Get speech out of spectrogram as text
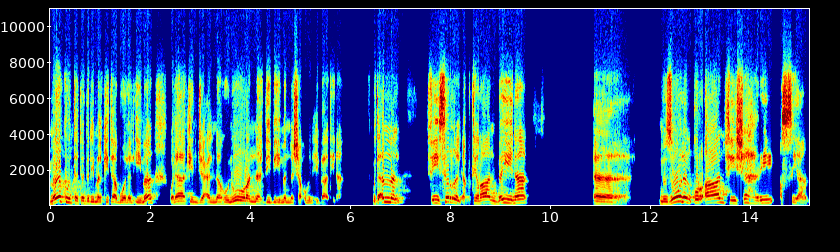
ما كنت تدري ما الكتاب ولا الإيمان ولكن جعلناه نورا نهدي به من نشاء من عبادنا. وتأمل في سر الاقتران بين آه نزول القرآن في شهر الصيام.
